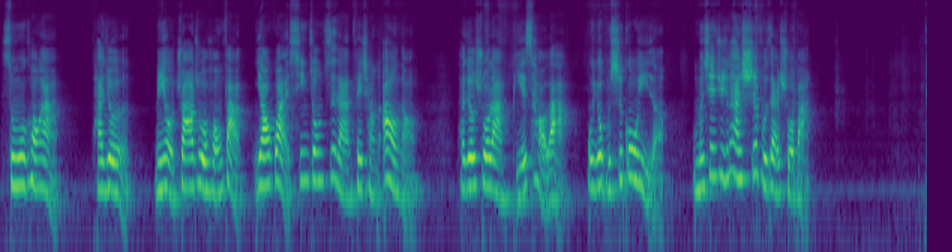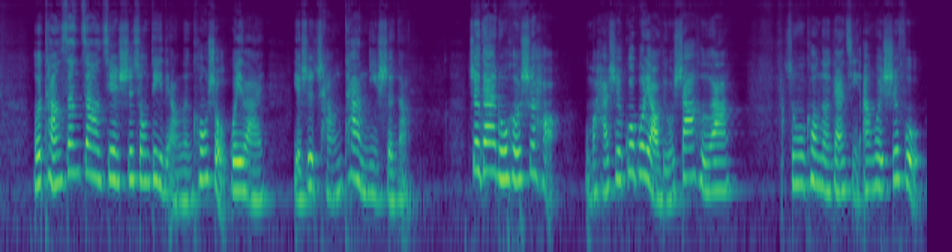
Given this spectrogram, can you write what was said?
孙悟空啊，他就没有抓住红发妖怪，心中自然非常懊恼。他就说啦：“别吵啦，我又不是故意的。”我们先去看师傅再说吧。而唐三藏见师兄弟两人空手归来，也是长叹一声啊，这该如何是好？我们还是过不了流沙河啊。孙悟空呢，赶紧安慰师傅：“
